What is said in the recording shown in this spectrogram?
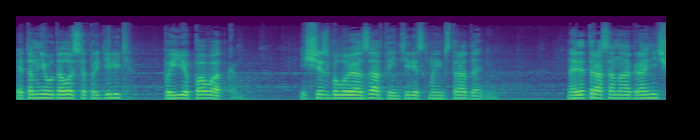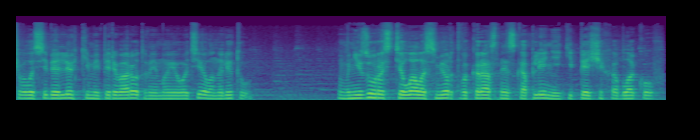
Это мне удалось определить по ее повадкам. Исчез былой азарт и интерес к моим страданиям. На этот раз она ограничивала себя легкими переворотами моего тела на лету. Внизу расстилалось мертво-красное скопление кипящих облаков –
